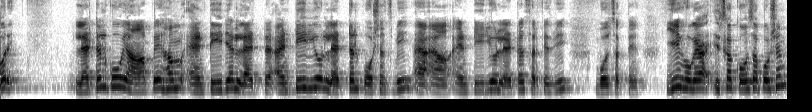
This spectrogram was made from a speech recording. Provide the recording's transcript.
और लेटरल को यहाँ पे हम एंटीरियर लेटर एंटीरियो लेटरल पोर्शंस भी एंटीरियो लेटरल सरफेस भी बोल सकते हैं ये हो गया इसका कौन सा पोर्शन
